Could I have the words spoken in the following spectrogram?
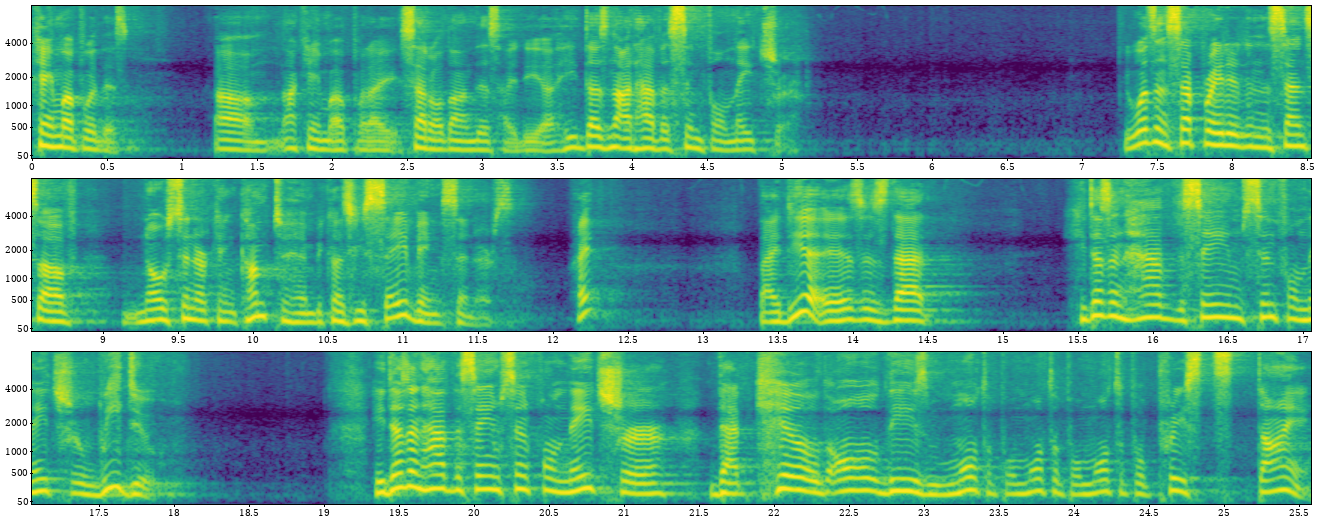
came up with this. Um, not came up, but I settled on this idea. He does not have a sinful nature. He wasn't separated in the sense of no sinner can come to him because he's saving sinners. Right? The idea is, is that he doesn't have the same sinful nature we do. He doesn't have the same sinful nature that killed all these multiple, multiple, multiple priests dying.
